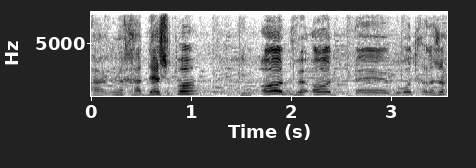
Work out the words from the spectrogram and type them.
אנחנו נחדש פה עם עוד ועוד אה, בובות חדשות.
